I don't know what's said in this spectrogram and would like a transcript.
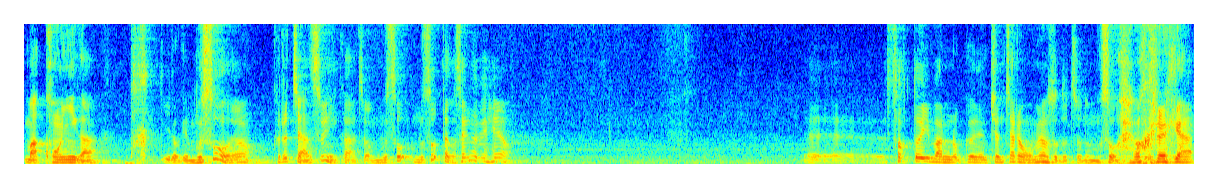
막 공의가 탁 이렇게 무서워요. 그렇지 않습니까? 좀 무서 무섭다고 생각해요. 속도 위반로 그 경찰에 오면서도 저는 무서워요. 그러니까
